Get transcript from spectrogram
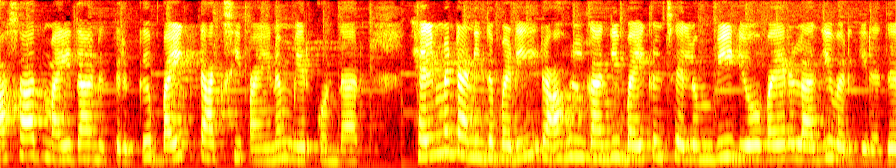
ஆசாத் மைதானத்திற்கு பைக் டாக்ஸி பயணம் மேற்கொண்டார். ஹெல்மெட் அணிந்தபடி ராகுல் காந்தி பைக்கில் செல்லும் வீடியோ வைரலாகி வருகிறது.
